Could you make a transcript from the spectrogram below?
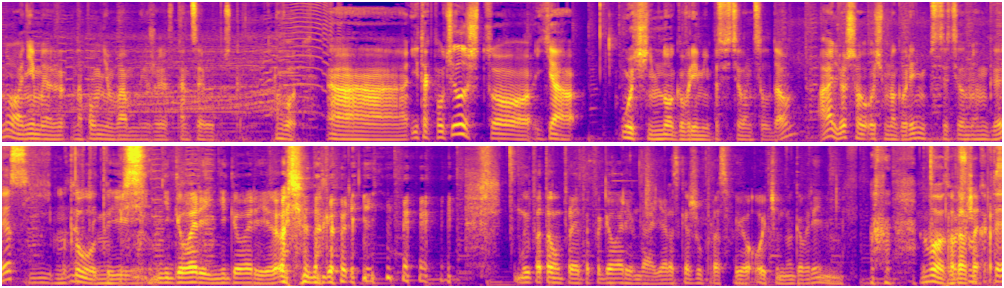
ну, о ней мы напомним вам уже в конце выпуска. Вот. А, и так получилось, что я очень много времени посвятил Until Dawn, а Леша очень много времени посвятил МГС, и мы как-то ну, не... Ты не говори, не говори, очень много времени. Мы потом про это поговорим, да, я расскажу про свое очень много времени. Ну вот, в общем, как-то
